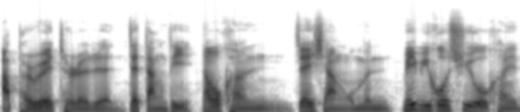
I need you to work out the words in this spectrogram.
operator 的人在当地。那我可能在想，我们 maybe 过去我可能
